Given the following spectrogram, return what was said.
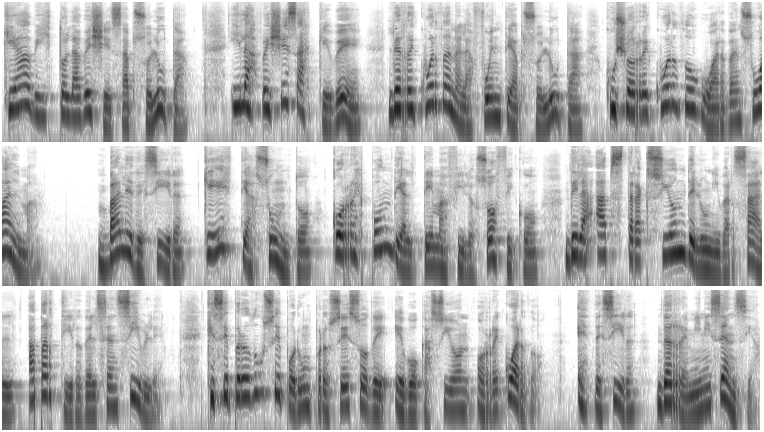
que ha visto la belleza absoluta, y las bellezas que ve le recuerdan a la fuente absoluta cuyo recuerdo guarda en su alma. Vale decir que este asunto corresponde al tema filosófico de la abstracción del universal a partir del sensible, que se produce por un proceso de evocación o recuerdo, es decir, de reminiscencia.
